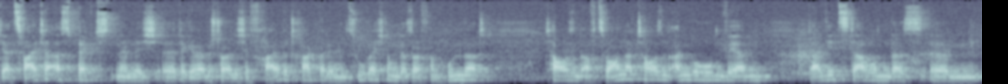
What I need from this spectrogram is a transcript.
der zweite Aspekt, nämlich äh, der gewerbesteuerliche Freibetrag bei den Hinzurechnungen, der soll von 100.000 auf 200.000 angehoben werden. Da geht es darum, dass ähm,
